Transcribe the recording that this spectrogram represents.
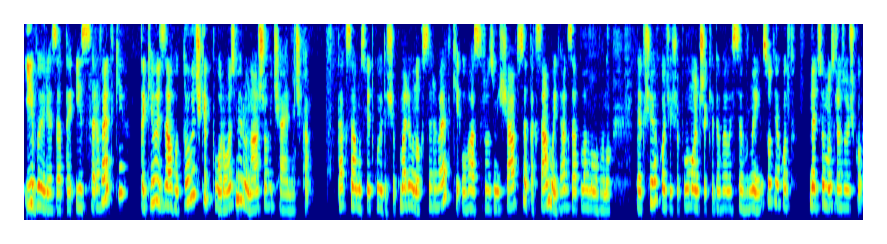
і вирізати із серветки такі ось заготовочки по розміру нашого чайничка. Так само слідкуйте, щоб малюнок серветки у вас розміщався так само, як заплановано. Якщо я хочу, щоб лимончики дивилися вниз, от як от на цьому зразочку,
